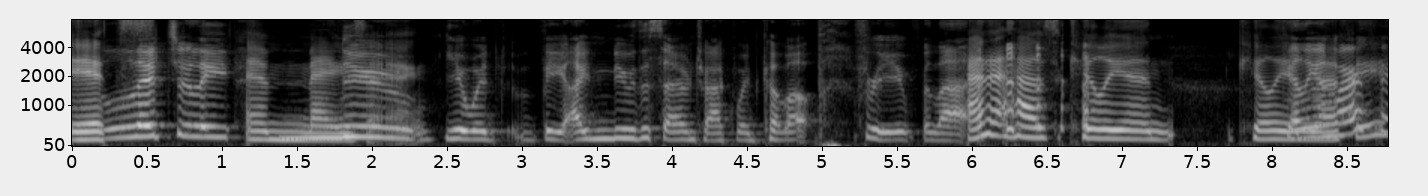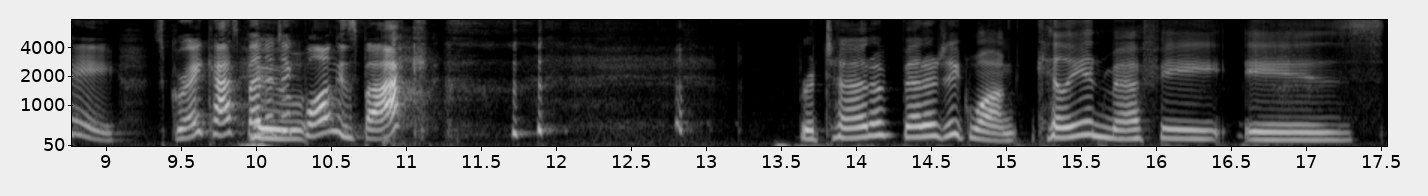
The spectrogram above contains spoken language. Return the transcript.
It's literally knew amazing. you would be I knew the soundtrack would come up for you for that. And it has Cillian Cillian, Cillian Murphy. Murphy. It's great cast. Benedict Wong is back. Return of Benedict Wong. Cillian Murphy is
